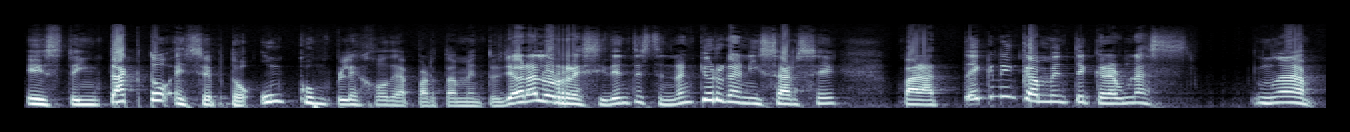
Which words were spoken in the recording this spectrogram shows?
este, intacto excepto un complejo de apartamentos. Y ahora los residentes tendrán que organizarse para técnicamente crear una, una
